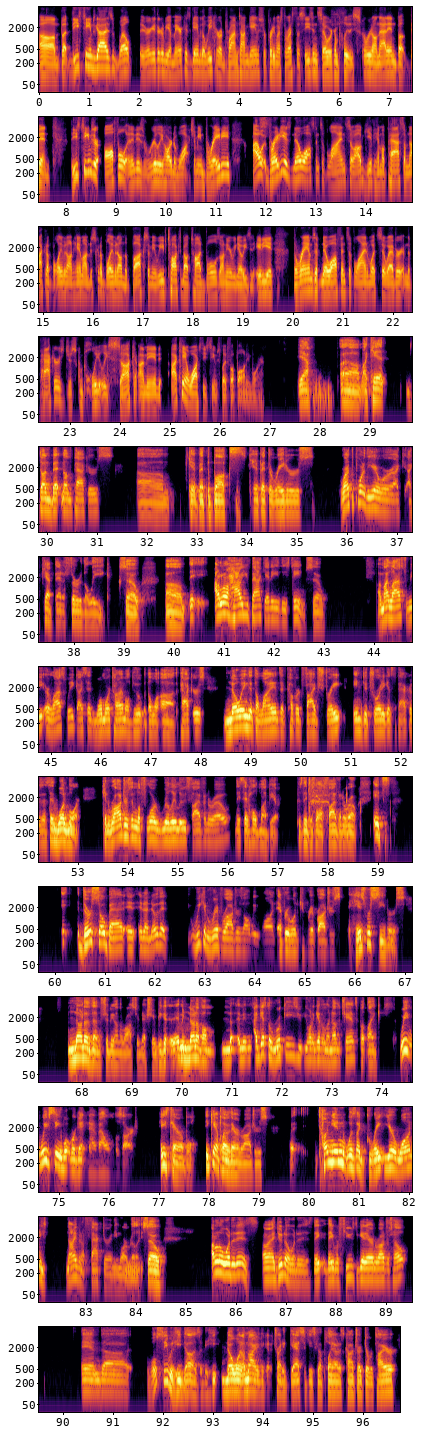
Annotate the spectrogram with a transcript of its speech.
Um, but these teams, guys, well, they're either going to be America's game of the week or in primetime games for pretty much the rest of the season. So we're completely screwed on that end. But Ben, these teams are awful and it is really hard to watch. I mean, Brady, I w- Brady has no offensive line, so I'll give him a pass. I'm not going to blame it on him. I'm just going to blame it on the Bucs. I mean, we've talked about Todd Bowles on here. We know he's an idiot. The Rams have no offensive line whatsoever, and the Packers just completely suck. I mean, I can't watch these teams play football anymore. Yeah, um, I can't done betting on the Packers. Um, can't bet the Bucs. Can't bet the Raiders. We're at the point of the year where I, I can't bet a third of the league. So um, it, I don't know how you back any of these teams. So uh, my last week or last week, I said one more time I'll do it with the uh, the Packers, knowing that the Lions had covered five straight in Detroit against the Packers. I said one more. Can Rodgers and LaFleur really lose five in a row? They said hold my beer because they just lost five in a row. It's it, they're so bad, and, and I know that we can rip Rodgers all we want. Everyone can rip Rodgers. His receivers, none of them should be on the roster next year because I mean, none of them. I mean, I guess the rookies you, you want to give them another chance, but like we we've seen what we're getting out of Allen Lazard. He's terrible. He can't play with Aaron Rodgers. Uh, Tonyan was like great year one. He's not even a factor anymore, really. So I don't know what it is. I, mean, I do know what it is. They they refuse to get Aaron Rodgers help and uh, we'll see what he does. I mean, he no one. I'm not even going to try to guess if he's going to play out his contract or retire.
